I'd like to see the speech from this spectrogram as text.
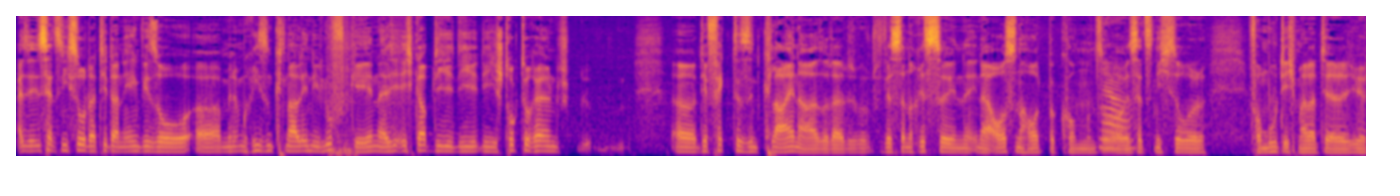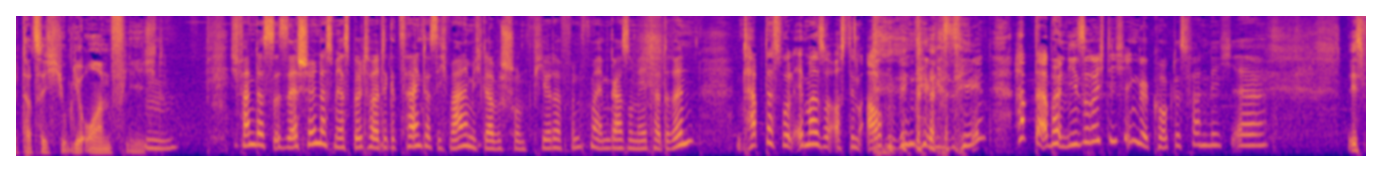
also ist jetzt nicht so, dass die dann irgendwie so äh, mit einem Riesenknall in die Luft gehen. Also Ich, ich glaube, die, die, die strukturellen äh, Defekte sind kleiner. Also da, du wirst dann Risse in, in der Außenhaut bekommen und so. Ja. Aber ist jetzt nicht so, vermute ich mal, dass der tatsächlich um die Ohren fliegt. Mhm. Ich fand das sehr schön, dass mir das Bild heute gezeigt hast. Ich war nämlich, glaube ich, schon vier oder fünfmal im Gasometer drin und habe das wohl immer so aus dem Augenwinkel gesehen, habe da aber nie so richtig hingeguckt. Das fand ich, äh, Ich,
